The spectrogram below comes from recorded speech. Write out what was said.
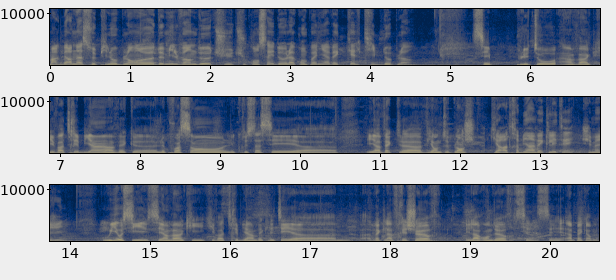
Marc Bernat, ce Pinot Blanc euh, 2022, tu, tu conseilles de l'accompagner avec quel type de plat? C'est plutôt un vin qui va très bien avec euh, le poisson, les crustacés euh, et avec la viande blanche. Qui ira très bien avec l'été, j'imagine? Oui aussi, c'est un vin qui, qui, va très bien avec l'été, euh, avec la fraîcheur et la rondeur, c'est impeccable.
